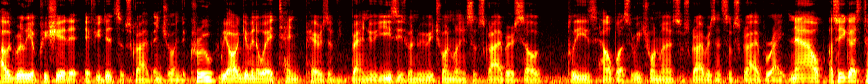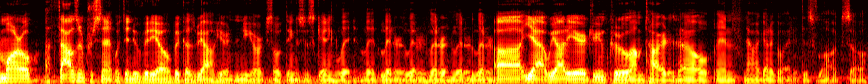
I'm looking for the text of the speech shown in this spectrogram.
I would really appreciate it if you did subscribe and join the crew. We are giving away 10 pairs of brand new Yeezys when we reach 1 million subscribers, so please help us reach 1 million subscribers and subscribe right now. I'll see you guys tomorrow, a thousand percent with the new video because we out here in New York, so things just getting lit and lit, litter, litter, litter, and litter, litter. Uh, yeah, we out of here, Dream Crew. I'm tired as hell, and now I gotta go edit this vlog, so.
